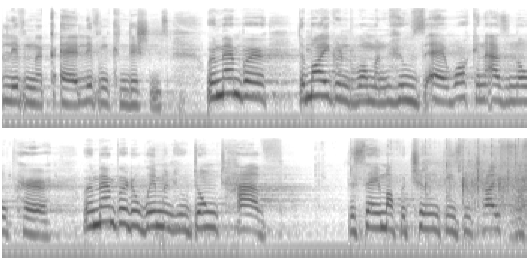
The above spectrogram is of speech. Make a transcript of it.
living, uh, living conditions. Remember the migrant woman who's uh, working as an au pair. Remember the women who don't have the same opportunities and choices.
